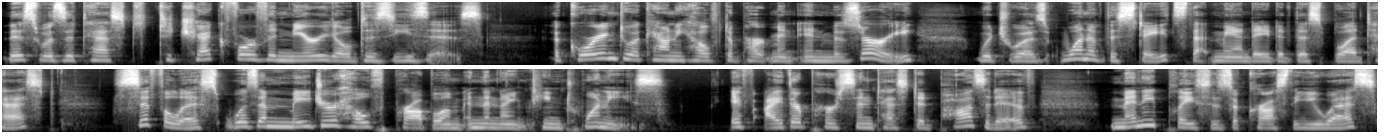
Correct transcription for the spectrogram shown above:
This was a test to check for venereal diseases. According to a county health department in Missouri, which was one of the states that mandated this blood test, syphilis was a major health problem in the 1920s. If either person tested positive, many places across the U.S.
